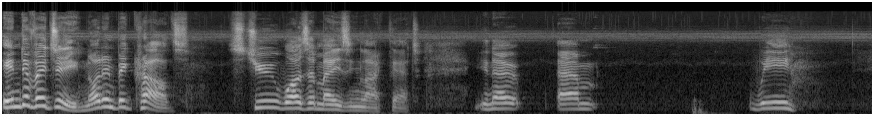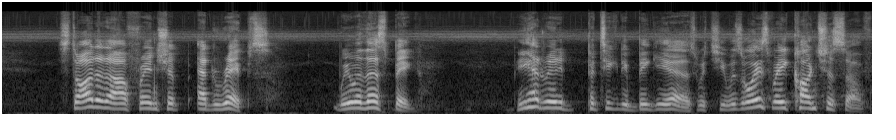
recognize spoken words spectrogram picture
individually, not in big crowds. Stu was amazing like that. You know, um, we started our friendship at reps. We were this big. He had really particularly big ears, which he was always very conscious of.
